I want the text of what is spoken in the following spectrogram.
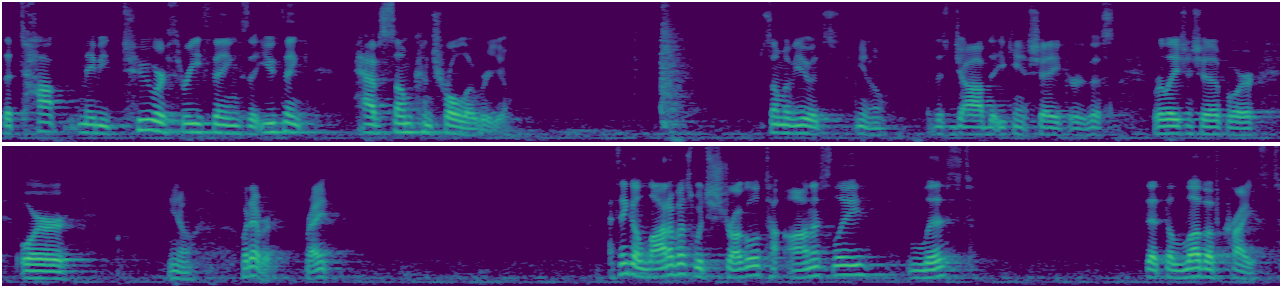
the top maybe two or three things that you think have some control over you. Some of you, it's, you know, this job that you can't shake or this relationship or, or, you know, whatever, right? I think a lot of us would struggle to honestly list that the love of Christ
